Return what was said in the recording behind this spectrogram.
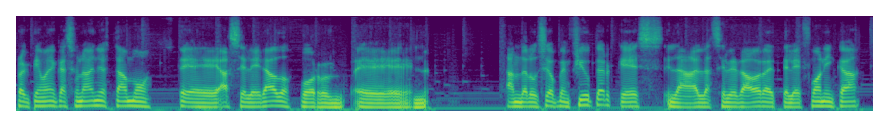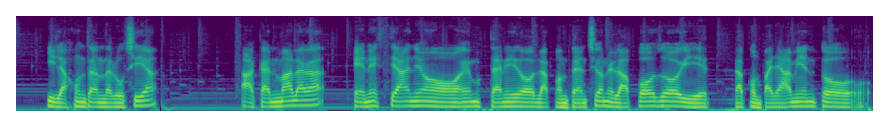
prácticamente casi un año estamos eh, acelerados por eh, Andalucía Open Future, que es la, aceleradora de Telefónica y la Junta de Andalucía, acá en Málaga. En este año hemos tenido la contención, el apoyo y el acompañamiento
